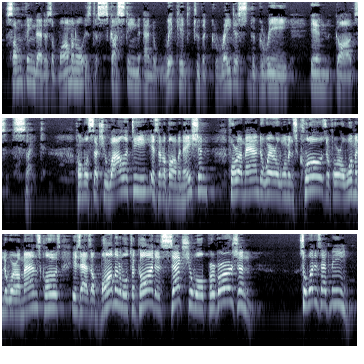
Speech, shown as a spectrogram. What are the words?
Something that is abominable is disgusting and wicked to the greatest degree in God's sight. Homosexuality is an abomination. For a man to wear a woman's clothes or for a woman to wear a man's clothes is as abominable to God as sexual perversion. So what does that mean?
